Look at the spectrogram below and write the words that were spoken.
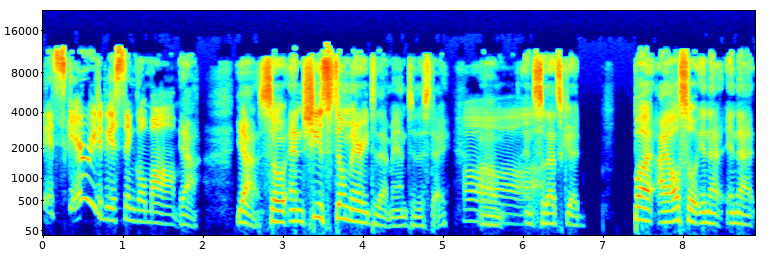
it's scary to be a single mom Yeah, yeah. So, and she is still married to that man to this day, um, and so that's good. But I also in that in that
